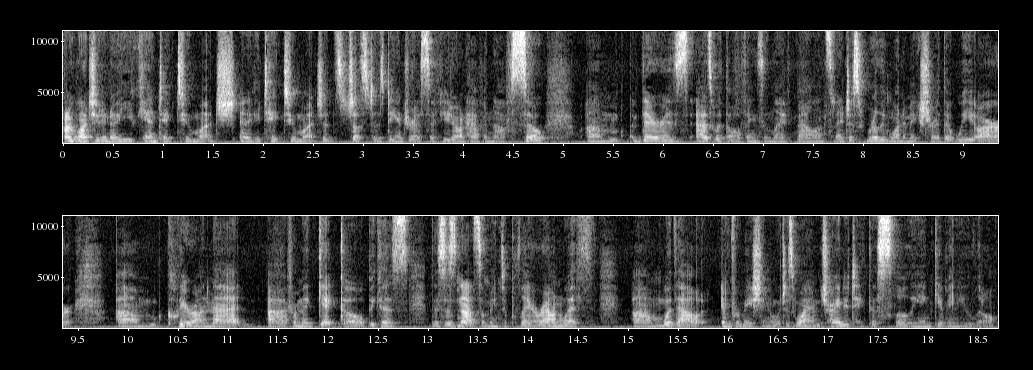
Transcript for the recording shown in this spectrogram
I want you to know you can take too much, and if you take too much, it's just as dangerous if you don't have enough. So um, there is, as with all things in life, balance, and I just really want to make sure that we are um, clear on that uh, from the get-go because this is not something to play around with um, without information, which is why I'm trying to take this slowly and giving you little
